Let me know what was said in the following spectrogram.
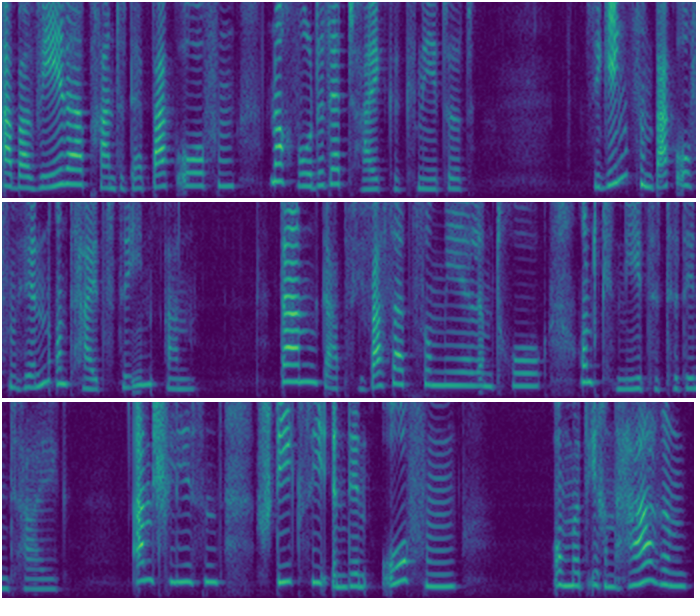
aber weder brannte der Backofen noch wurde der Teig geknetet. Sie ging zum Backofen hin und heizte ihn an. Dann gab sie Wasser zum Mehl im Trog und knetete den Teig. Anschließend stieg sie in den Ofen, um mit ihren Haaren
